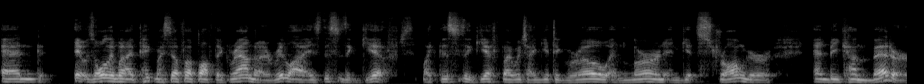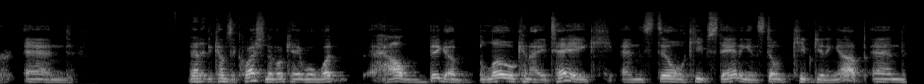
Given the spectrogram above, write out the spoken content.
And it was only when I picked myself up off the ground that I realized this is a gift. Like this is a gift by which I get to grow and learn and get stronger and become better. And then it becomes a question of okay, well, what how big a blow can I take and still keep standing and still keep getting up? And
